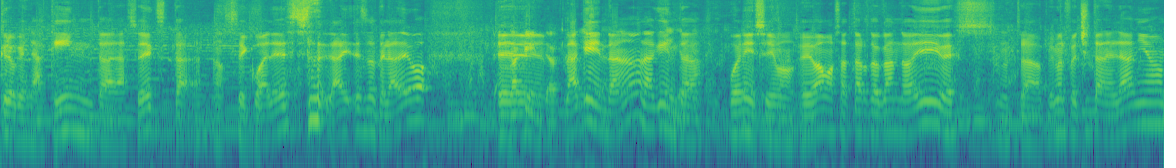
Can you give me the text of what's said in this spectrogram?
Creo que es la quinta, la sexta, no sé cuál es, eso te la debo. La Eh, quinta. La quinta, ¿no? La quinta. Buenísimo. Eh, vamos a estar tocando ahí, es nuestra primer fechita en el año,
